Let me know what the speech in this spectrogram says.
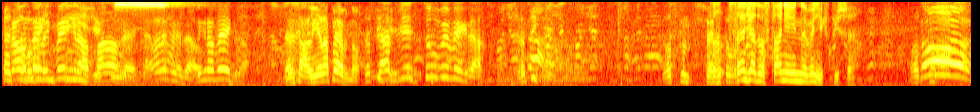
To w ogóle nic nie idzie. Wygra, wygra. Mentalnie na pewno. Za dwie stówy wygra. Za tydzień. Odkąd To sędzia dostanie inny wynik wpisze. Gol!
